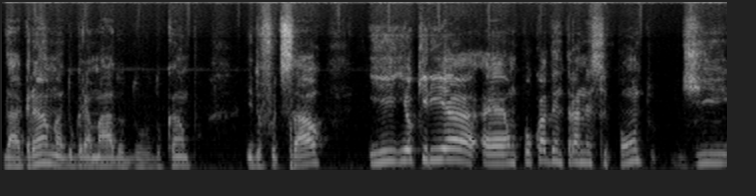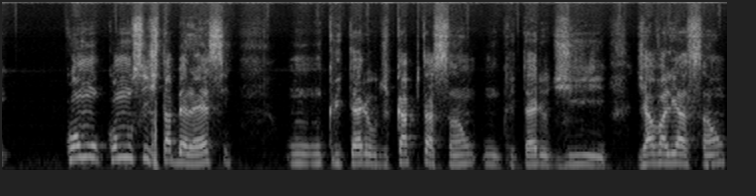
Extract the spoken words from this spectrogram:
da grama, do gramado do, do campo e do futsal. E, e eu queria é, um pouco adentrar nesse ponto de como, como se estabelece um, um critério de captação, um critério de, de avaliação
